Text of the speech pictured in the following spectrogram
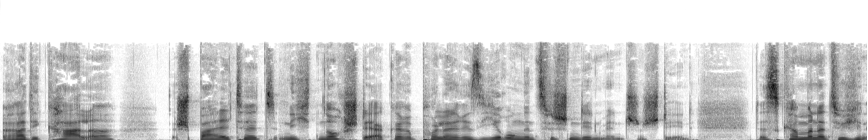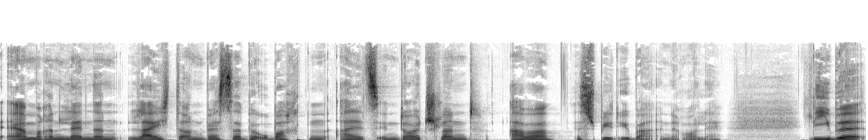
radikaler spaltet, nicht noch stärkere Polarisierungen zwischen den Menschen steht. Das kann man natürlich in ärmeren Ländern leichter und besser beobachten als in Deutschland, aber es spielt überall eine Rolle. Liebe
